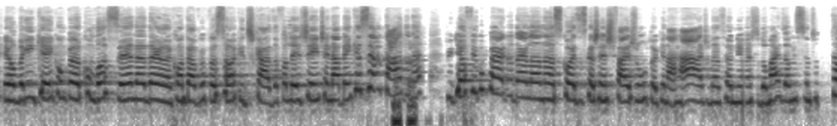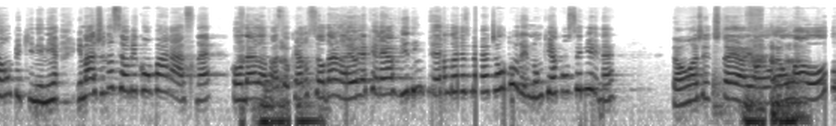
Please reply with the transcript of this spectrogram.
Eu brinquei com, com você, né, Darlan? Contar para o pessoal aqui de casa. Eu falei, gente, ainda bem que é sentado, né? Porque eu fico perto do Darlan nas coisas que a gente faz junto aqui na rádio, nas reuniões e tudo mais. Eu me sinto tão pequenininha. Imagina se eu me comparasse, né? Com o Darlan. Falasse, eu quero ser o Darlan. Eu ia querer a vida inteira dois metros de altura e nunca ia conseguir, né? Então a gente tem é uma outra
